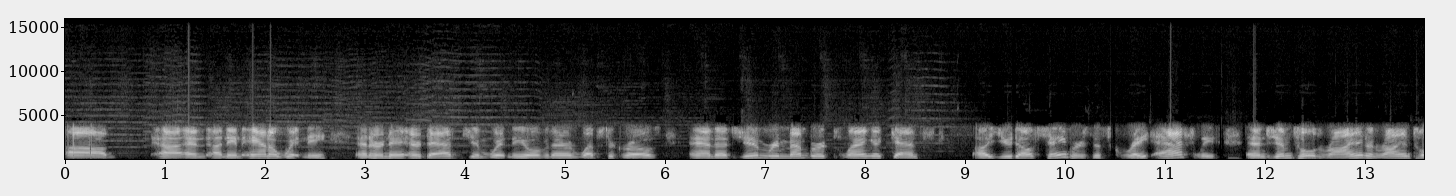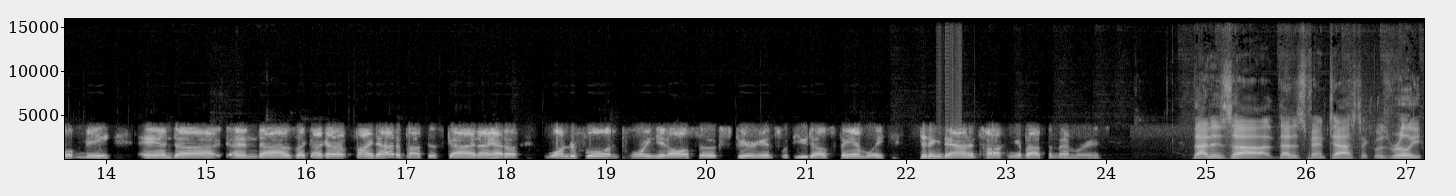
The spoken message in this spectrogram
uh, uh, and uh, named Anna Whitney, and her name her dad Jim Whitney over there in Webster Groves, and uh, Jim remembered playing against uh, Udell Chambers, this great athlete. And Jim told Ryan, and Ryan told me, and uh, and uh, I was like, I got to find out about this guy. And I had a wonderful and poignant also experience with Udell's family, sitting down and talking about the memories. That is uh, that is fantastic. It was really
